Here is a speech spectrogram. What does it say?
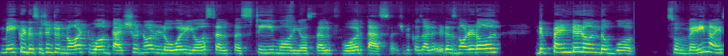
make a decision to not work, that should not lower your self esteem or your self worth as such, because it is not at all dependent on the work. So, very nice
